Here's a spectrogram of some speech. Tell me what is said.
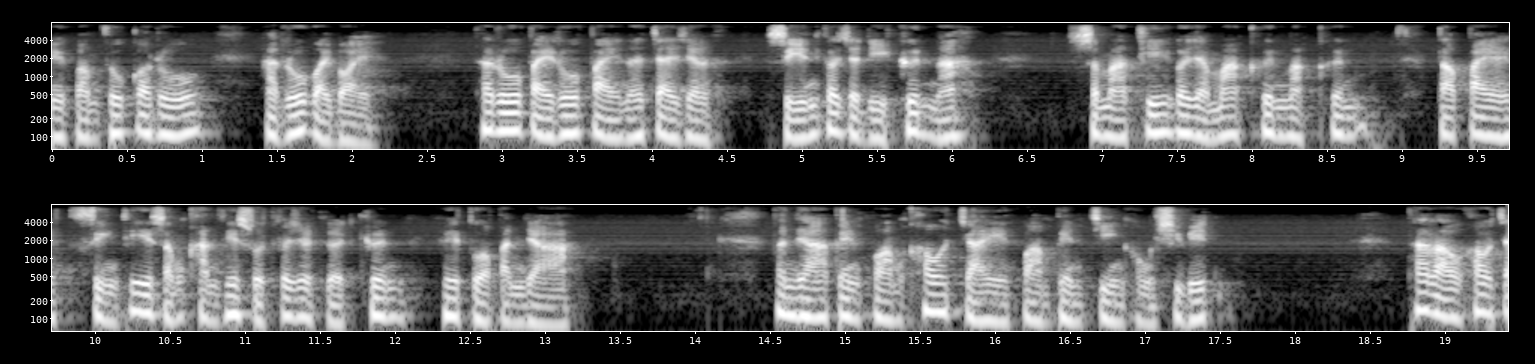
มีความทุกข์ก็รู้ หัดรู้บ่อยๆ ถ้ารู้ไปรู้ไปนะใจจะศีลก็จะดีขึ้นนะ สมาธิก็จะมากขึ้นมากขึ้น ต่อไปสิ่งที่สำคัญที่สุดก็จะเกิดขึ้นคือตัวปัญญา ปัญญาเป็นความเข้าใจความเป็นจริงของชีวิต ถ้าเราเข้าใจ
